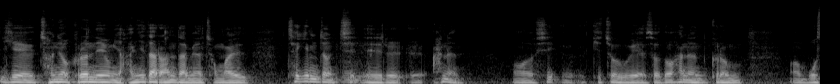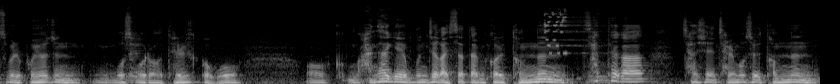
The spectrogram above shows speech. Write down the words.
이게 전혀 그런 내용이 아니다라 한다면 정말 책임 정치를 하는 어 시, 기초의회에서도 하는 그런 어, 모습을 보여준 모습으로 될 거고 어 그 만약에 문제가 있었다면 그걸 덮는 사태가 자신의 잘못을 덮는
